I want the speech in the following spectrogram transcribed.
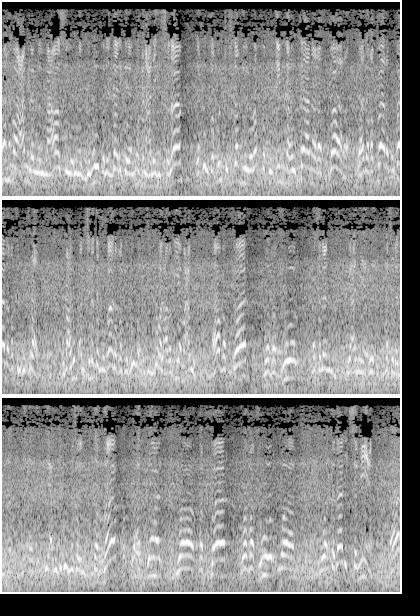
مهما عمل من المعاصي ومن الذنوب ولذلك يا نوح عليه السلام يقول فقلت استغفروا ربكم إنه كان غفارا. وهذا غفار مبالغة في الغفران. ومعلوم امثله المبالغة في اللغة العربية معروف. ها غفار وغفور مثلا يعني مثلا يعني تقول مثلا ضراب واكال وغفار وغفور و وكذلك سميع. ها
